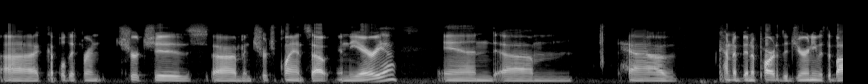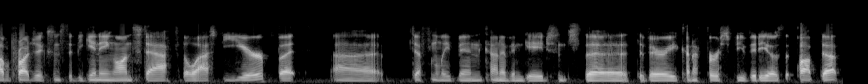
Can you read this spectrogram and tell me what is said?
uh, a couple different churches um, and church plants out in the area, and um, have kind of been a part of the journey with the Bible Project since the beginning on staff for the last year, but uh, definitely been kind of engaged since the the very kind of first few videos that popped up.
